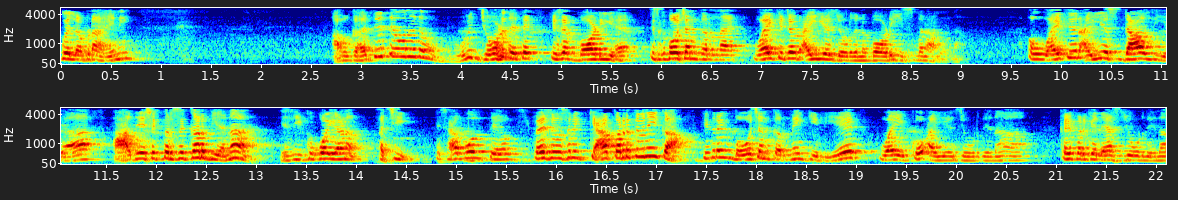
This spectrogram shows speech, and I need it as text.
कोई लपड़ा है नहीं। अब कहते थे उन्होंने जोड़ देते जैसे बॉडी है, इसको भोजन करना है वाई के जब आईएस जोड़ देना बॉडी इस बना लेना। और वाई के आई डाल दिया, आदेश एक से कर दिया ना जैसे को कोई आना अच्छी, ऐसा बोलते हो। वैसे उसने क्या रहे नहीं कहा तरह बहुवचन करने के लिए वाई को आई जोड़ देना, कहीं पर के लेस जोड़ देना,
